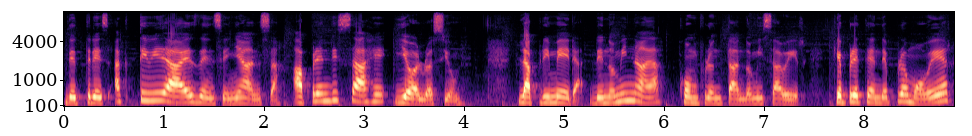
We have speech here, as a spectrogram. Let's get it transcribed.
de tres actividades de enseñanza, aprendizaje y evaluación. La primera, denominada Confrontando mi saber, que pretende promover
